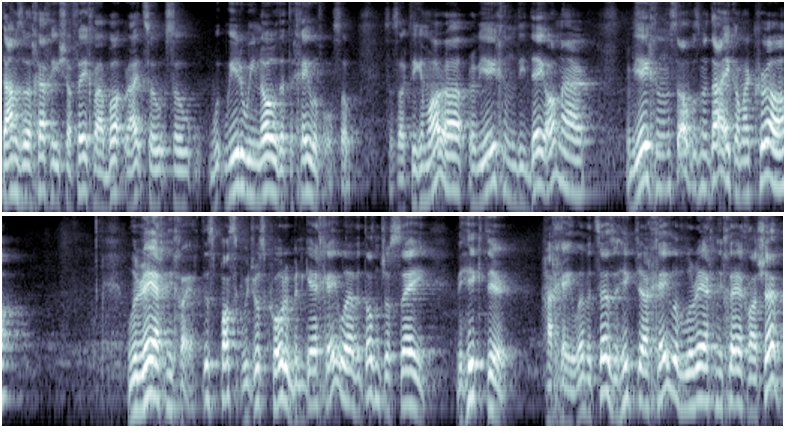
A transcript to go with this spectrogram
dam zechecha yishafech v'abot. Right. So so where do we know that the chaylev also? So it's like the Gemara, Rabbi Yechon, the day Omar, Rabbi Yechon himself was medayik Omar Kra. Nichayach. This pasuk we just quoted, ben it doesn't just say v'hiktir hachaylev, it says v'hiktir hachaylev l'reach nichayach l'Hashem.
